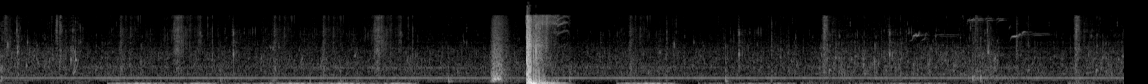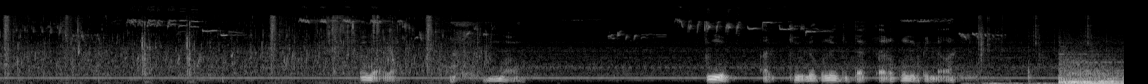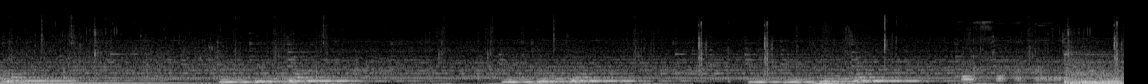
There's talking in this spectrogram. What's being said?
Allah Allah Allah Ni Aku dah pergi tak tahu Aku pergi nak Thank.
